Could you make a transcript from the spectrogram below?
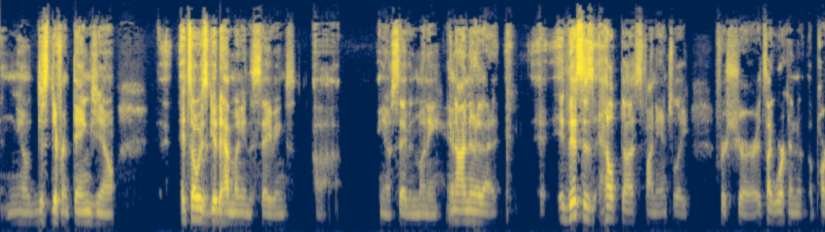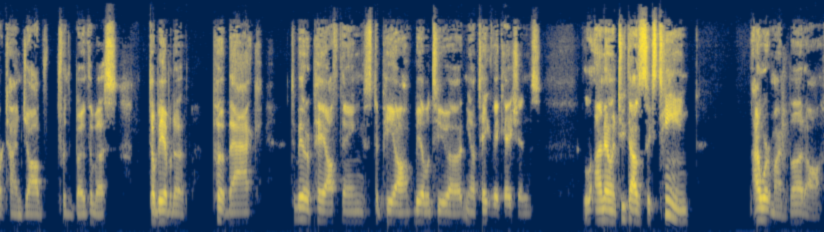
and you know, just different things. You know, it's always good to have money in the savings, uh, you know, saving money. And I know that it, it, this has helped us financially for sure. It's like working a part time job for the both of us to be able to put back, to be able to pay off things, to pay off, be able to, uh, you know, take vacations. I know in 2016, I worked my butt off,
